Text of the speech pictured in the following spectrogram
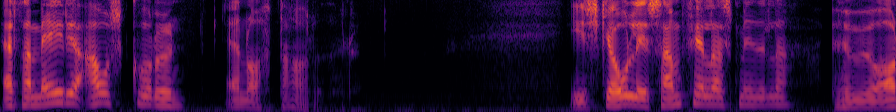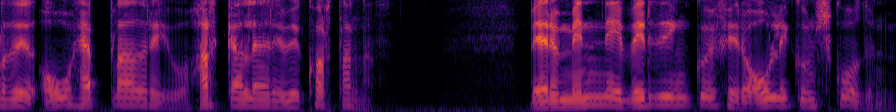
er það meiri áskorun en ofta áruður. Í skjóli samfélagsmiðla höfum við orðið óheflaðri og harkalegri við hvort annað. Berum minni virðingu fyrir ólíkum skoðunum.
